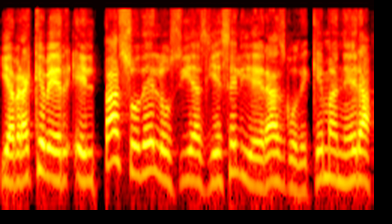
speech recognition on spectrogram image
y habrá que ver el paso de los días y ese liderazgo, de qué manera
